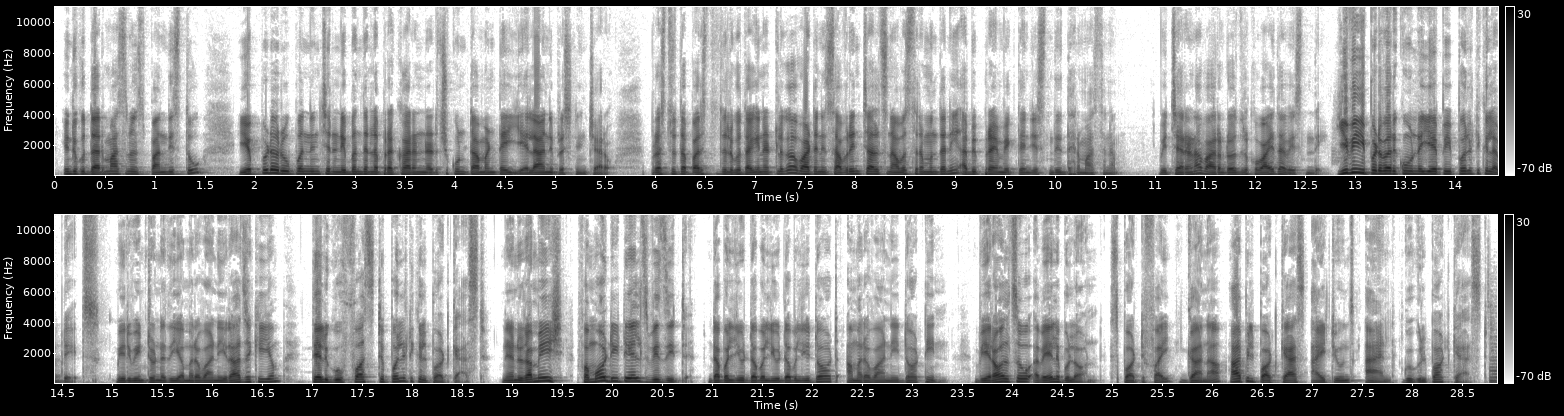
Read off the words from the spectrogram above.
ఇందుకు ధర్మాసనం స్పందిస్తూ ఎప్పుడో రూపొందించిన నిబంధనల ప్రకారం నడుచుకుంటామంటే ఎలా అని ప్రశ్నించారు. ప్రస్తుత పరిస్థితులకు తగినట్లుగా వాటిని సవరించాల్సిన అవసరం ఉందని అభిప్రాయం వ్యక్తం చేసింది ధర్మాసనం. విచారణ వారం రోజులకు వాయిదా వేసింది. ఇవి ఇప్పటివరకు ఉన్న ఏపీ పొలిటికల్ అప్డేట్స్. మీరు వింటున్నది అమరవాణి రాజకీయం తెలుగు ఫస్ట్ పొలిటికల్ పాడ్కాస్ట్. నేను Ramesh. For more details visit W W W dot Amaravani dot in. We also available on Spotify Gaana Ghana, podcast iTunes and Google podcast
